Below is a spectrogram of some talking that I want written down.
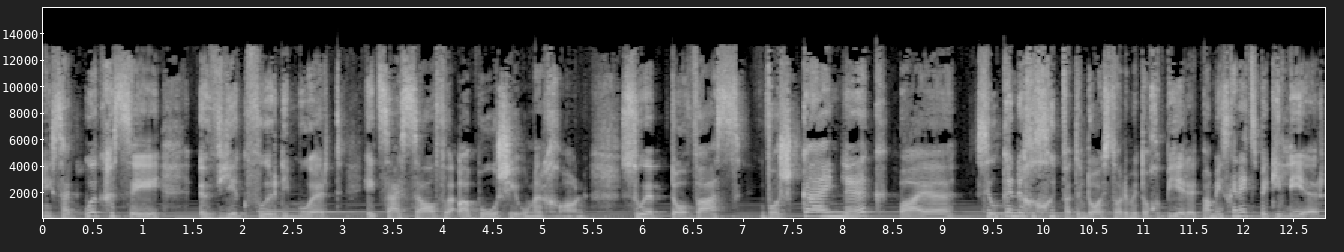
en sy het ook gesê 'n week voor die moord het sy self 'n abortus ondergaan. So daar was waarskynlik baie sielkundige goed wat in daai stadium met haar gebeur het, maar mense kan net spekuleer.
